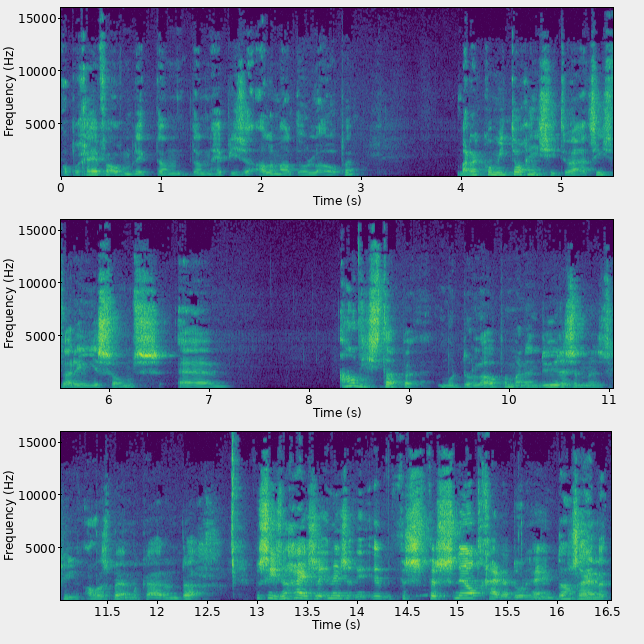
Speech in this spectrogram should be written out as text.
op een gegeven ogenblik dan, dan heb je ze allemaal doorlopen. Maar dan kom je toch in situaties waarin je soms eh, al die stappen moet doorlopen, maar dan duren ze misschien alles bij elkaar een dag. Precies, dan ga je ze ineens, eh, vers- versneld ga je daar doorheen. Dan zijn het,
